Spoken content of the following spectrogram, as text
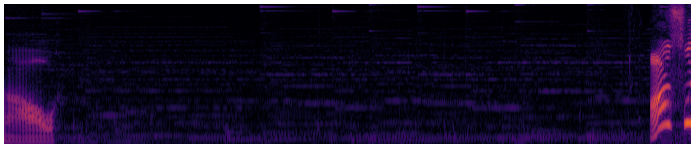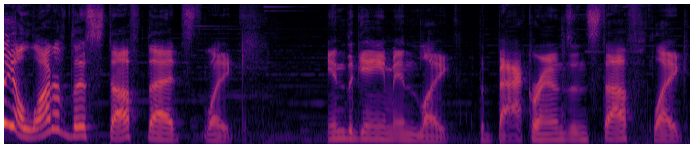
Oh. honestly, a lot of this stuff that's like in the game in like the backgrounds and stuff, like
